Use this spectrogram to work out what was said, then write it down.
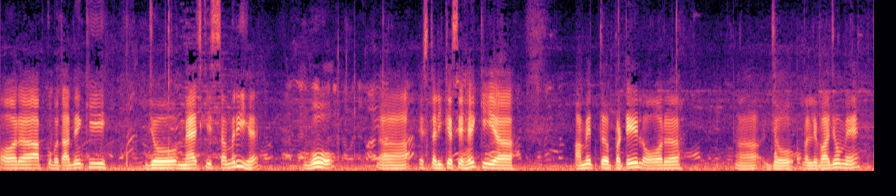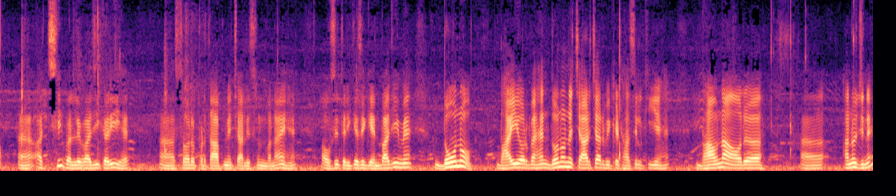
और आपको बता दें कि जो मैच की समरी है, वो इस तरीके से है कि अमित पटेल और जो बल्लेबाजों में अच्छी बल्लेबाजी करी है सौरभ प्रताप ने 40 रन बनाए हैं और उसी तरीके से गेंदबाजी में दोनों भाई और बहन, दोनों ने चार चार विकेट हासिल किए हैं। भावना और अनुज ने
